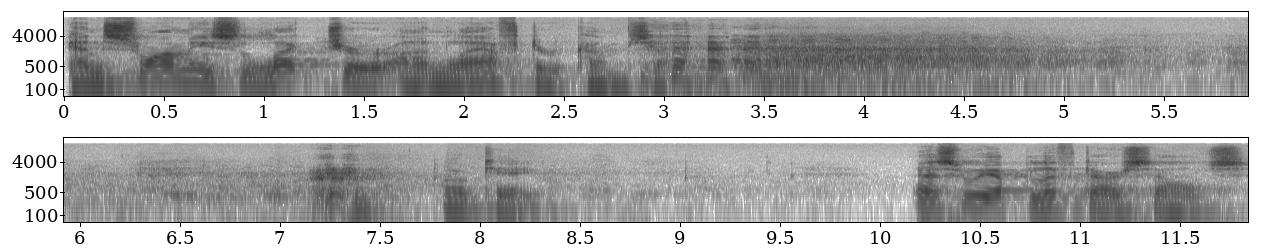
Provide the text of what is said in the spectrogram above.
and Swami's lecture on laughter comes up. okay. As we uplift ourselves,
